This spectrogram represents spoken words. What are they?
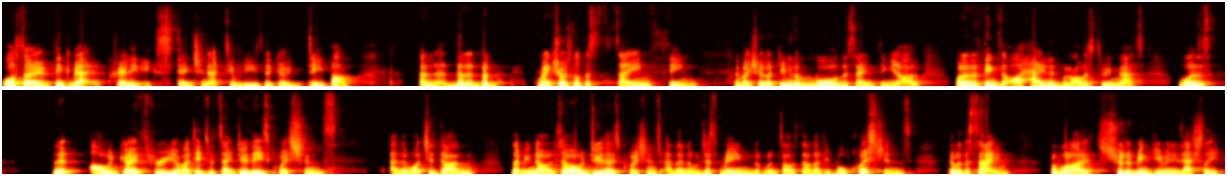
Also, think about creating extension activities that go deeper, and that, but make sure it's not the same thing. And make sure you're not giving them more of the same thing. You know, one of the things that I hated when I was doing maths was that I would go through, you know, my teacher would say, do these questions, and then once you're done, let me know. And so I would do those questions, and then it would just mean that once I was done, I did more questions that were the same. But what I should have been given is actually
